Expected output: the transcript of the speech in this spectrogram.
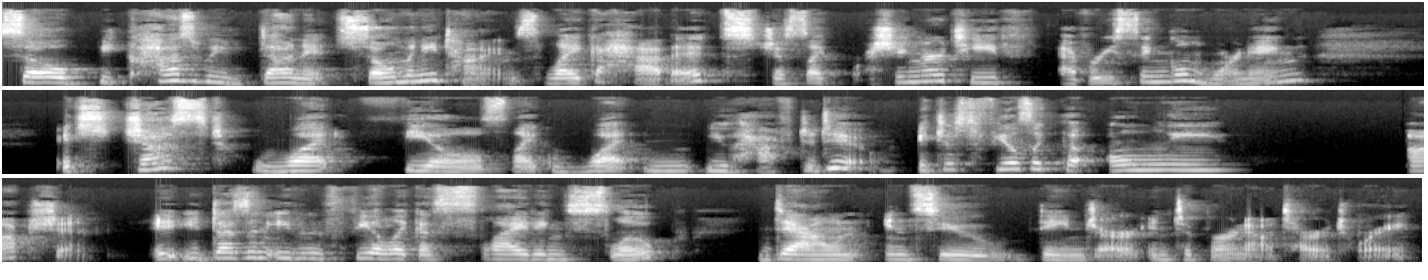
So, because we've done it so many times, like a habit, just like brushing our teeth every single morning, it's just what feels like what you have to do. It just feels like the only option. It, it doesn't even feel like a sliding slope down into danger, into burnout territory.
